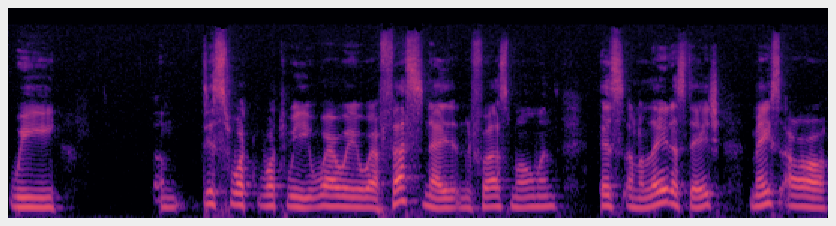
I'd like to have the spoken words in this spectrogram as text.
we um, this what what we where we were fascinated in the first moment is on a later stage makes our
